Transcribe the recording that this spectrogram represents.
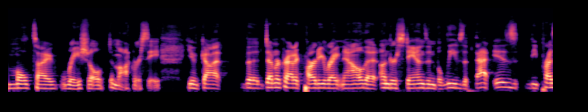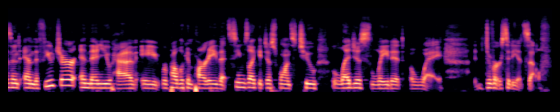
multiracial democracy. You've got the Democratic Party right now that understands and believes that that is the present and the future. And then you have a Republican Party that seems like it just wants to legislate it away, diversity itself.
